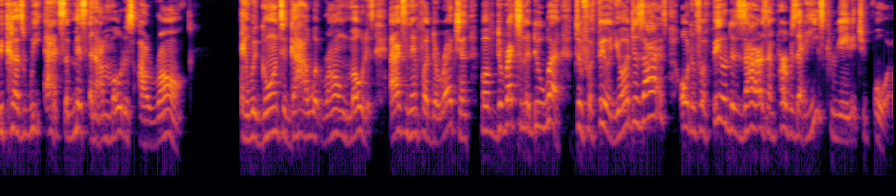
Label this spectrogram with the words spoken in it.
because we act amiss and our motives are wrong. And we're going to God with wrong motives, asking Him for direction, but direction to do what? To fulfill your desires or to fulfill desires and purpose that He's created you for,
